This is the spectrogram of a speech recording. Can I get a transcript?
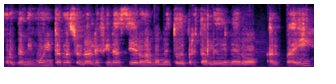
organismos internacionales financieros al momento de prestarle dinero al país.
